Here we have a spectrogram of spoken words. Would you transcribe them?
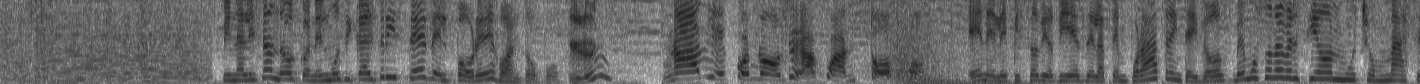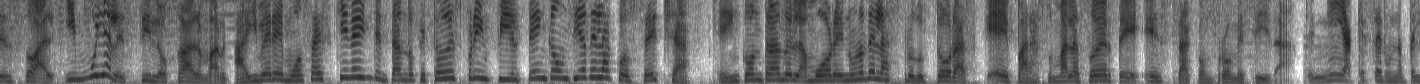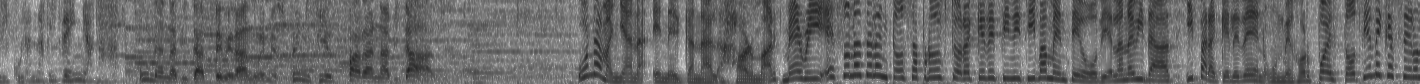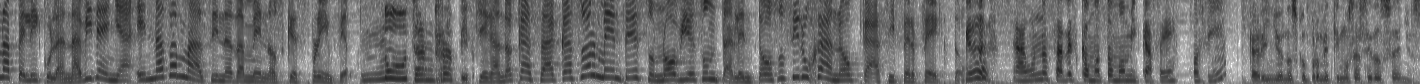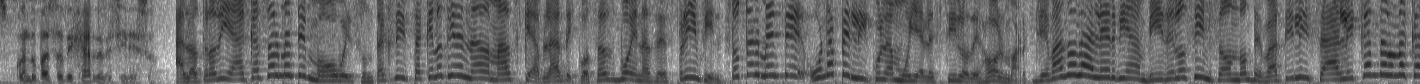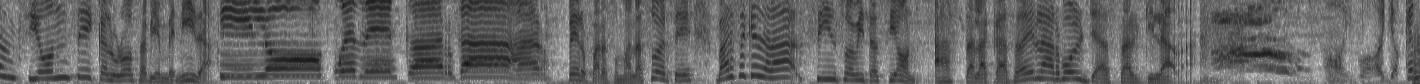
Finalizando con el musical triste del pobre de Juan Topo. ¿Quién? Nadie conoce a Juan Topo. En el episodio 10 de la temporada 32 vemos una versión mucho más sensual y muy al estilo Hallmark. Ahí veremos a Skinner intentando que todo Springfield tenga un día de la cosecha encontrando el amor en una de las productoras que, para su mala suerte, está comprometida. Tenía que ser una película navideña. Una Navidad de verano en Springfield para Navidad. Una mañana en el canal Hallmark, Mary es una talentosa productora que definitivamente odia la Navidad y para que le den un mejor puesto tiene que hacer una película navideña en nada más y nada menos que Springfield. No tan rápido. Llegando a casa, casualmente su novio es un talentoso cirujano casi perfecto. Ugh, aún no sabes cómo tomo mi café, ¿o sí? Cariño, nos comprometimos hace dos años. ¿Cuándo vas a dejar de decir eso? Al otro día, casualmente Moe es un taxista que no tiene nada más que hablar de cosas buenas de Springfield. Totalmente una película muy al estilo de Hallmark, llevándola al Airbnb de Los Simpson donde Bart y Lisa le cantan una canción de calurosa bienvenida. Y lo puede cargar. Pero para su mala suerte, Bart se quedará sin su habitación. Hasta la casa del árbol ya está alquilada. Ay, vaya, qué...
